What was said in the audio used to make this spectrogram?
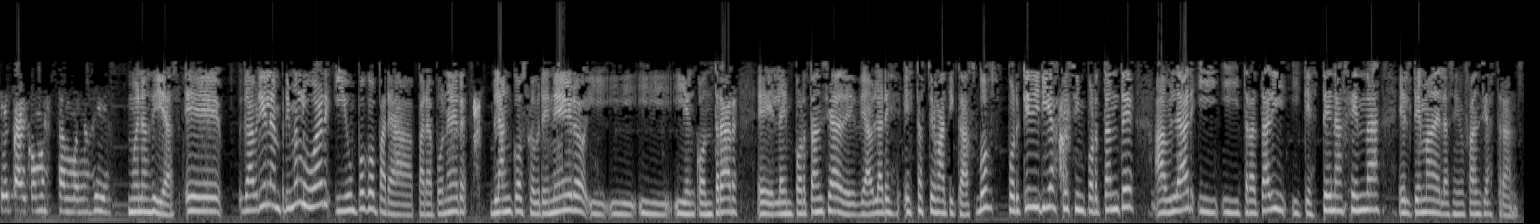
¿Qué tal? ¿Cómo están? Buenos días. Buenos días. Eh, Gabriela, en primer lugar, y un poco para, para poner blanco sobre negro y, y, y encontrar eh, la importancia de, de hablar estas temáticas, ¿vos por qué dirías que es importante hablar y, y tratar y, que esté en agenda el tema de las infancias trans?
